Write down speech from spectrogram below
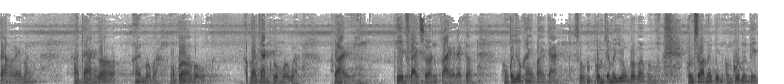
สร้างอะไรบ้าง อาจารย์ก็ให้บอกว่า ผมก็บอก กับอาจารย์ผมบอกว่าฝ่ายเทศฝ่ายสอนฝ่ายอะไรก็ ผมก็ยกให้พระอาจารย์ผมจะไม่ยุ่ง เพราะว่าผมผมสอนไม่เป็น ผมพูดไม่เป็น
